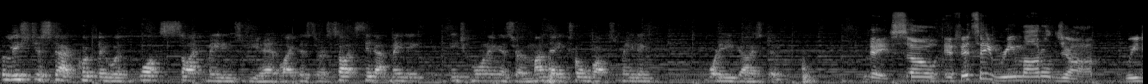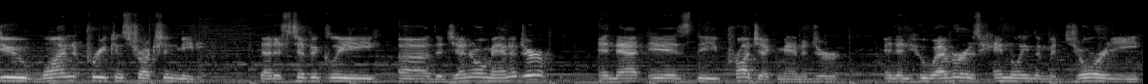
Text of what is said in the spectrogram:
but let's just start quickly with what site meetings do you have? Like, is there a site setup meeting? each morning? Is there a Monday toolbox meeting? What do you guys do? Okay, so if it's a remodel job, we do one pre construction meeting. That is typically uh, the general manager, and that is the project manager, and then whoever is handling the majority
